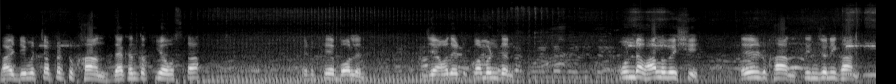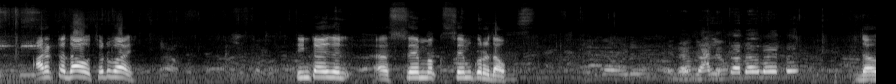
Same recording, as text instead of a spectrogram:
ভাই ডিমের চপটা একটু খান দেখেন তো কী অবস্থা। একটু খেয়ে বলেন যে আমাদের একটু কমেন্ট দেন। কোনটা ভালো বেশি? এই একটু খান তিনজনই খান। আরেকটা দাও ছোট ভাই। তিনটা সেম সেম করে দাও। দাও।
